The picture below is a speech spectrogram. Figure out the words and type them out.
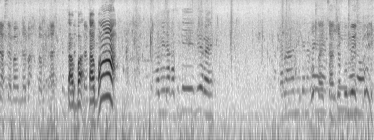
naba, ba, Taba, taba. Kami na kasi kay Sir eh. Nakarami ka na Oh, kahit saan siya pumwesto eh.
